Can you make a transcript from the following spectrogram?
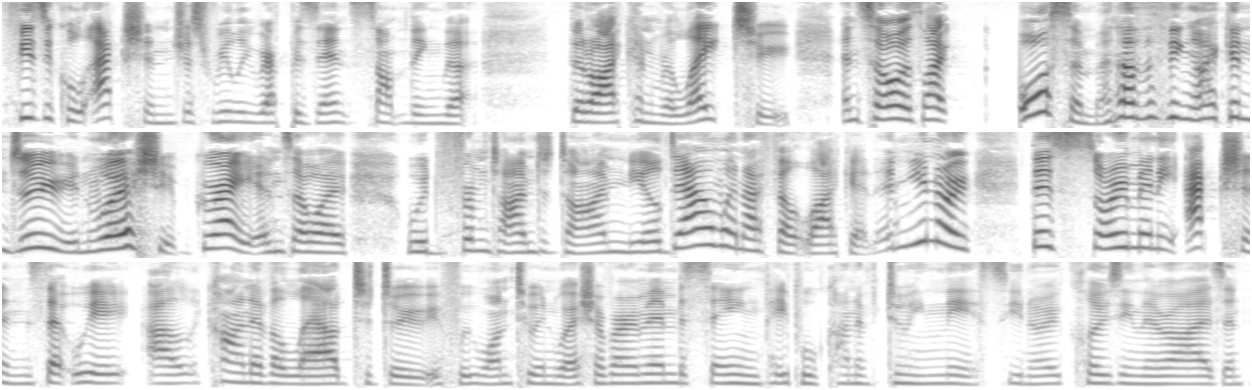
physical action just really represents something that that I can relate to. And so I was like, awesome, another thing I can do in worship, great. And so I would from time to time kneel down when I felt like it. And you know, there's so many actions that we are kind of allowed to do if we want to in worship. I remember seeing people kind of doing this, you know, closing their eyes and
